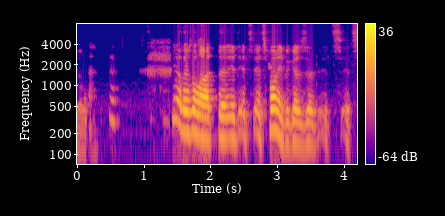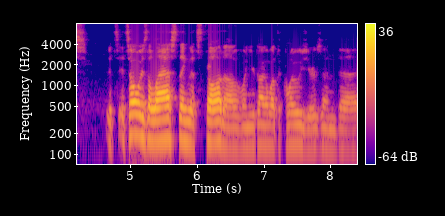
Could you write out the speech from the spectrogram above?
So, yeah, there's a lot. That it, it's it's funny because it, it's it's it's it's always the last thing that's thought of when you're talking about the closures and uh,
